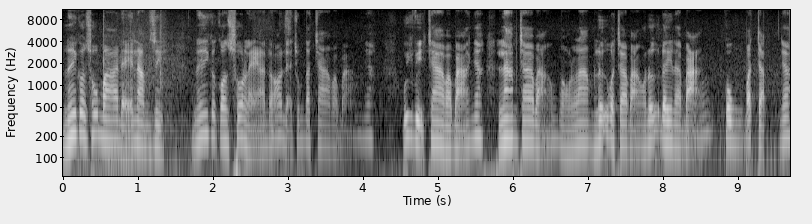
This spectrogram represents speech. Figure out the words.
lấy con số 3 để làm gì? Lấy cái con số lẻ đó để chúng ta tra vào bảng nhé quý vị tra vào bảng nhé lam tra bảng vào lam nữ và tra bảng vào nữ đây là bảng cung bắt chặt nhé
